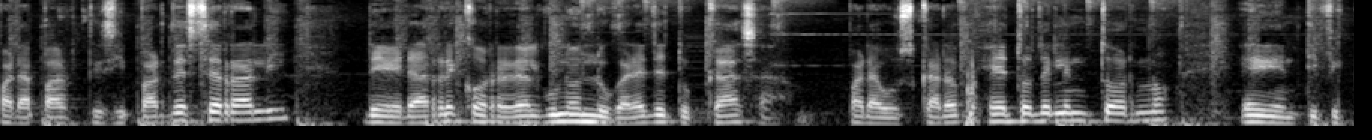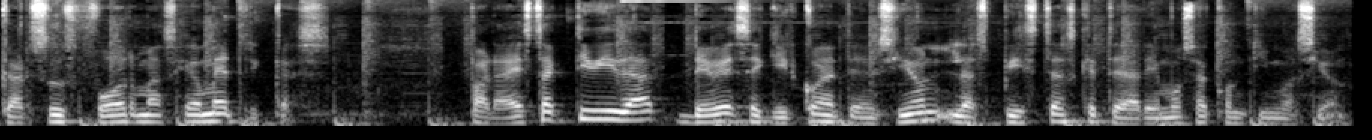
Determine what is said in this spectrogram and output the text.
Para participar de este rally deberás recorrer algunos lugares de tu casa para buscar objetos del entorno e identificar sus formas geométricas. Para esta actividad debes seguir con atención las pistas que te daremos a continuación.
